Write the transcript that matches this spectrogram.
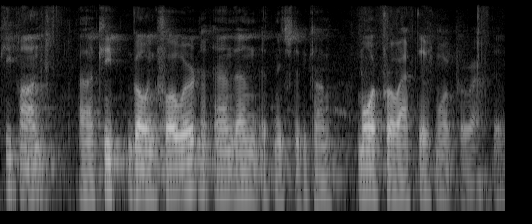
keep on, uh, keep going forward, and then it needs to become more proactive, more proactive,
